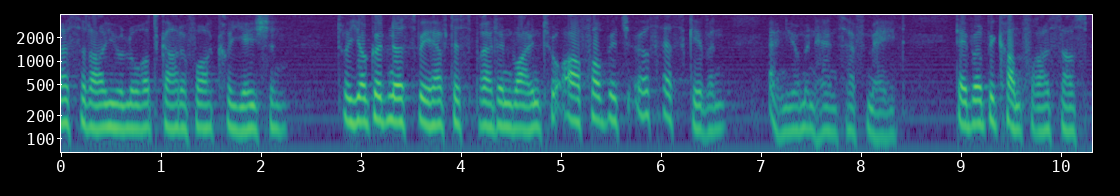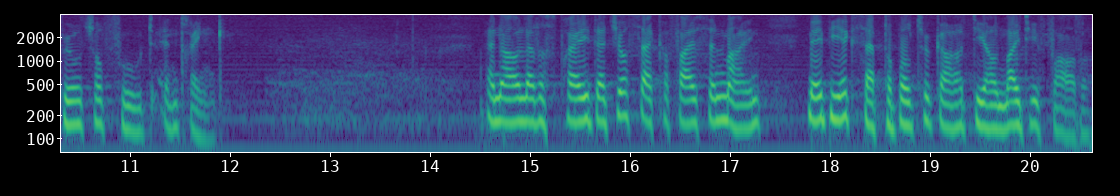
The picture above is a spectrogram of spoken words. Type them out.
Blessed are you, Lord God of all creation. To your goodness we have this bread and wine to offer, which earth has given and human hands have made. They will become for us our spiritual food and drink. And now let us pray that your sacrifice and mine may be acceptable to God, the Almighty Father.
